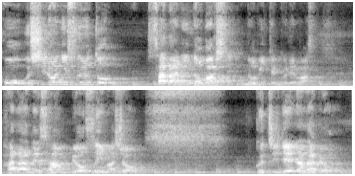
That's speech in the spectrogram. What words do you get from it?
こう後ろにするとさらに伸ばして伸びてくれます。鼻で3秒吸いましょう。口で7秒。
